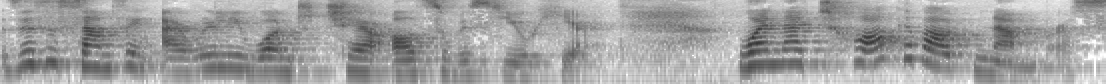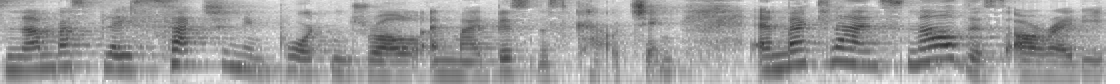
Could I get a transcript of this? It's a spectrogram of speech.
this is something I really want to share also with you here. When I talk about numbers, numbers play such an important role in my business coaching. And my clients know this already.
